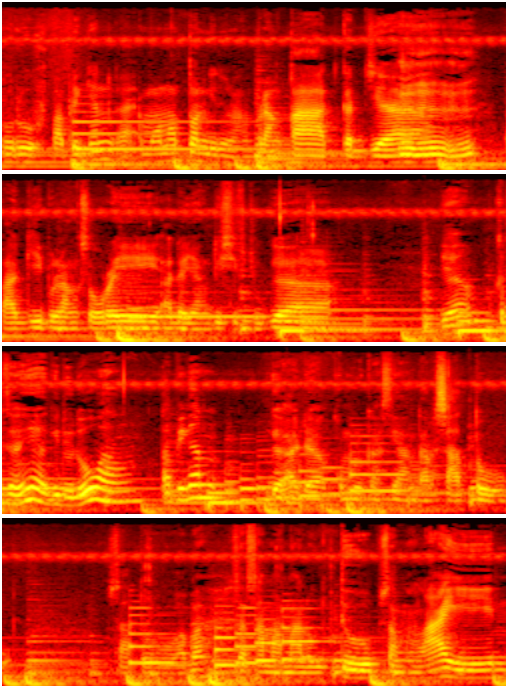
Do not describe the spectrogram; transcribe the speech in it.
buruh pabrik kan kayak monoton gitu lah. Berangkat kerja Mm-mm. pagi pulang sore ada yang di shift juga. Ya kerjanya ya gitu doang. Tapi kan nggak ada komunikasi antar satu satu apa sesama makhluk hidup sama lain.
